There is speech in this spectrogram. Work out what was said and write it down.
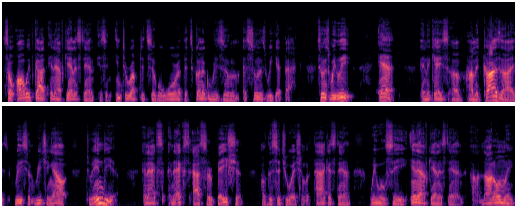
So all we've got in Afghanistan is an interrupted civil war that's going to resume as soon as we get back, as soon as we leave. And in the case of Hamid Karzai's recent reaching out to India an, ex, an exacerbation of the situation with Pakistan. We will see in Afghanistan uh, not only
